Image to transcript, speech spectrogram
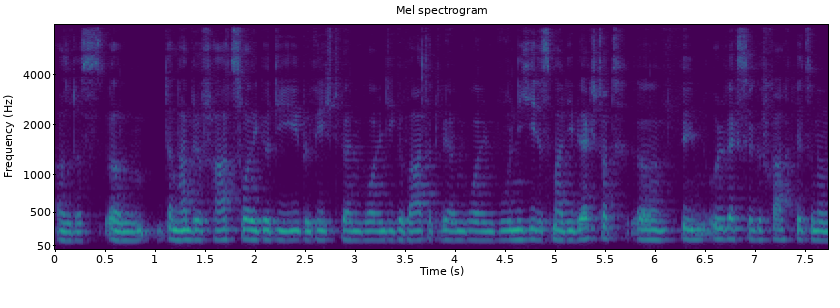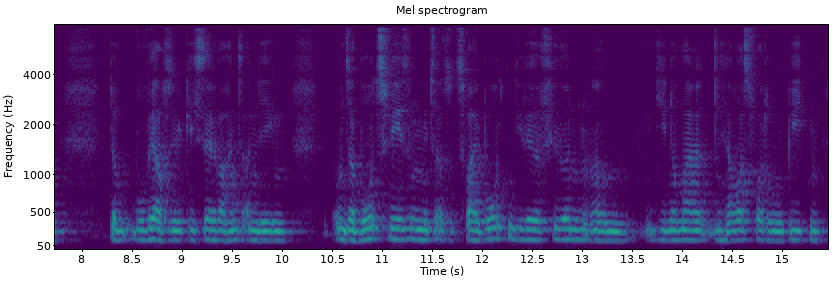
Also das, ähm, dann haben wir Fahrzeuge, die bewegt werden wollen, die gewartet werden wollen, wo nicht jedes Mal die Werkstatt äh, für den Ölwechsel gefragt wird, sondern wo wir auch wirklich selber Hand anlegen. Unser Bootswesen mit also zwei Booten, die wir führen, ähm, die nochmal eine Herausforderung bieten.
